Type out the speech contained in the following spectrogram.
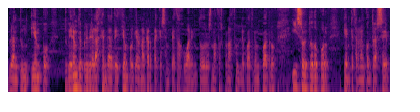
durante un tiempo? Tuvieron que prohibir a la gente de la atención porque era una carta que se empezó a jugar en todos los mazos con azul de 4 en 4 y sobre todo porque empezaron a encontrarse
